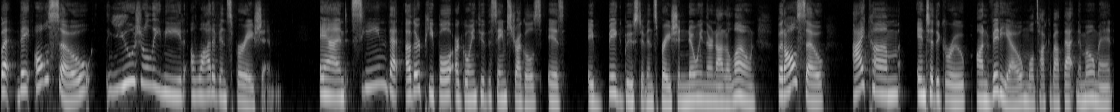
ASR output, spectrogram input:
but they also usually need a lot of inspiration. And seeing that other people are going through the same struggles is a big boost of inspiration, knowing they're not alone. But also, I come into the group on video, and we'll talk about that in a moment,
